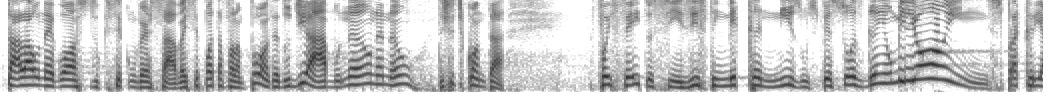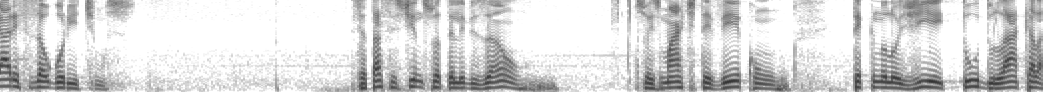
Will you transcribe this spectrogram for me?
está lá o negócio do que você conversava. Aí você pode estar tá falando, pronto, é do diabo. Não, não é não. Deixa eu te contar. Foi feito assim, existem mecanismos, pessoas ganham milhões para criar esses algoritmos. Você está assistindo sua televisão, sua Smart TV com tecnologia e tudo lá, aquela,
